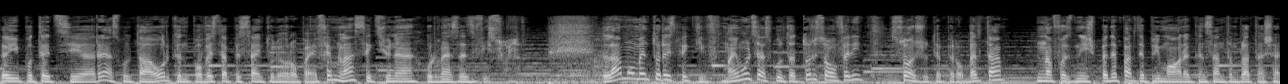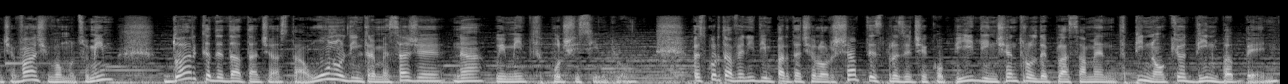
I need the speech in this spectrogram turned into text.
Îi puteți reasculta oricând povestea pe site-ul Europa FM la secțiunea urmează visul. La momentul respectiv, mai mulți ascultători s-au oferit să o ajute pe Roberta, N-a fost nici pe departe prima oară când s-a întâmplat așa ceva și vă mulțumim, doar că de data aceasta unul dintre mesaje ne-a uimit pur și simplu. Pe scurt a venit din partea celor 17 copii din centrul de plasament Pinocchio din Băbeni.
